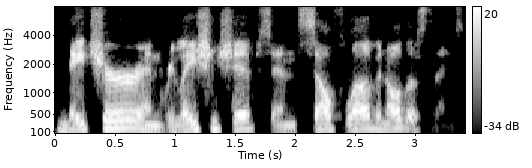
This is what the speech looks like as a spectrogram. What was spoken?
nature and relationships and self-love and all those things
